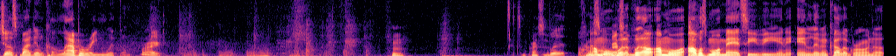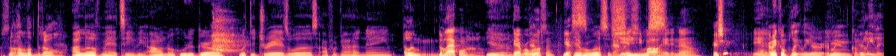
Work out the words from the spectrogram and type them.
just by them collaborating with them. Right. Hmm. That's impressive. But I'm more, impressive. but, but I- I'm more. I was more Mad TV and and Living Color growing up. So No, I loved it all. I love Mad TV. I don't know who the girl with the dreads was. I forgot her name. Ellen, no, Black one? no, no. Yeah, mm-hmm. Debra Wilson. Yes. Debra Wilson. Yeah, she, she bald headed now. Is she? Yeah, I mean, completely, or I mean, completely.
